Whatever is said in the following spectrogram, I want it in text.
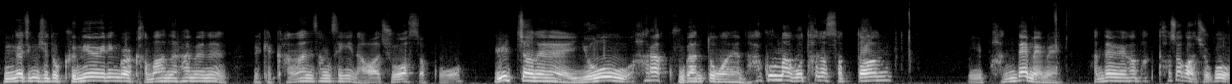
국내 증시도 금요일인 걸 감안을 하면은 이렇게 강한 상승이 나와 주었었고 일전에 요 하락 구간 동안에 마구마구 터졌었던 이 반대 매매, 반대 매매가 막 터져가지고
